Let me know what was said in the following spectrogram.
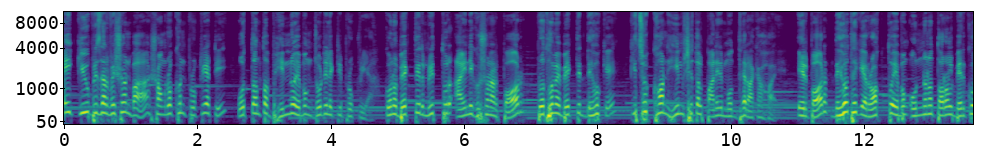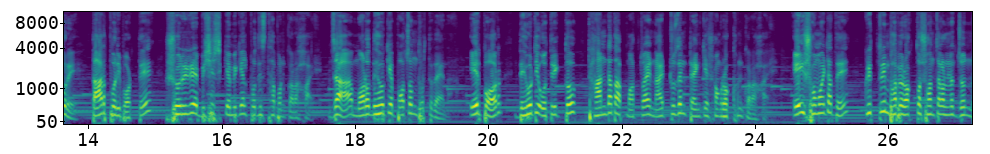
এই কিউ প্রিজার্ভেশন বা সংরক্ষণ প্রক্রিয়াটি অত্যন্ত ভিন্ন এবং জটিল একটি প্রক্রিয়া। কোনো ব্যক্তির মৃত্যুর আইনি ঘোষণার পর প্রথমে ব্যক্তির দেহকে কিছুক্ষণ হিমশীতল পানির মধ্যে রাখা হয়। এরপর দেহ থেকে রক্ত এবং অন্যান্য তরল বের করে তার পরিবর্তে শরীরে বিশেষ কেমিক্যাল প্রতিস্থাপন করা হয়, যা মরদেহকে পচন ধরতে দেয় না। এরপর দেহটি অতিরিক্ত ঠান্ডা তাপমাত্রায় নাইট্রোজেন ট্যাঙ্কে সংরক্ষণ করা হয়। এই সময়টাতে কৃত্রিমভাবে রক্ত সঞ্চালনের জন্য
